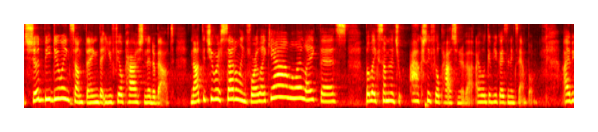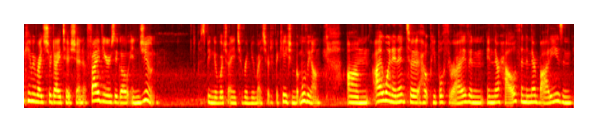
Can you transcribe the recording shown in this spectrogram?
should be doing something that you feel passionate about. Not that you are settling for, like, yeah, well, I like this, but like something that you actually feel passionate about. I will give you guys an example. I became a registered dietitian five years ago in June. Speaking of which, I need to renew my certification. But moving on, um, I went in it to help people thrive in, in their health and in their bodies and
